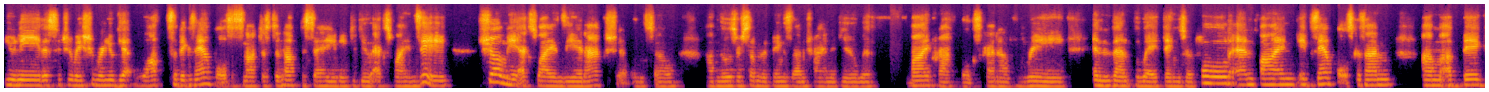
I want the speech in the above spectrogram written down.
you need a situation where you get lots of examples. It's not just enough to say you need to do X, Y, and Z. Show me X, Y, and Z in action. And so um, those are some of the things that I'm trying to do with my craft books, kind of reinvent the way things are told and find examples. Because I'm I'm a big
